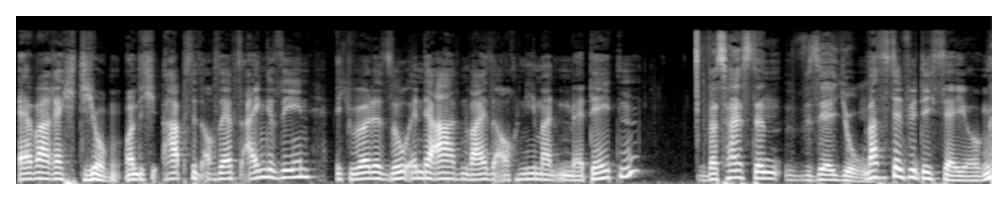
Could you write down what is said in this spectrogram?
er war recht jung und ich habe es jetzt auch selbst eingesehen. Ich würde so in der Art und Weise auch niemanden mehr daten. Was heißt denn sehr jung? Was ist denn für dich sehr jung?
